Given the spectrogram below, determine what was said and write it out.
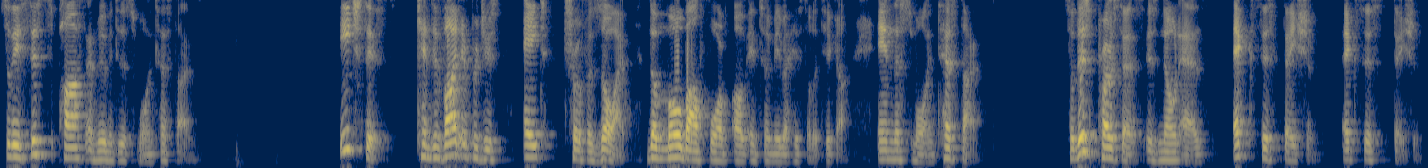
So these cysts pass and move into the small intestines. Each cyst can divide and produce eight trophozoite, the mobile form of Entamoeba histolytica, in the small intestine. So this process is known as excystation. Excystation.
